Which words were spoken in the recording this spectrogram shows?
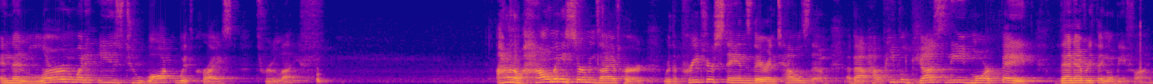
and then learn what it is to walk with Christ through life. I don't know how many sermons I have heard where the preacher stands there and tells them about how people just need more faith, then everything will be fine.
